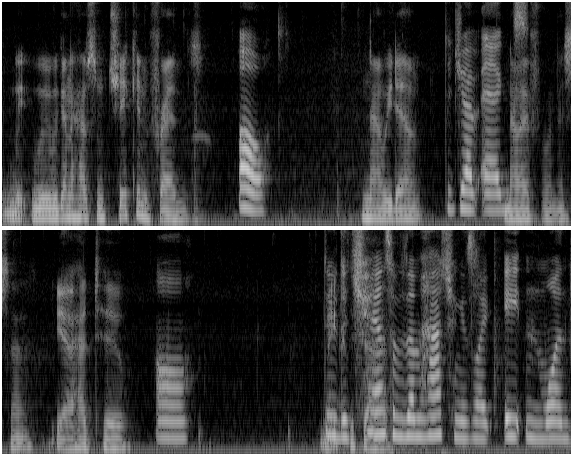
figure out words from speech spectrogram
We, we were gonna have some chicken friends. Oh, Now we don't. did you have eggs? Now everyone is sad. Uh, yeah, I had two. oh, Dude, Makes the chance sad. of them hatching is like eight and one,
